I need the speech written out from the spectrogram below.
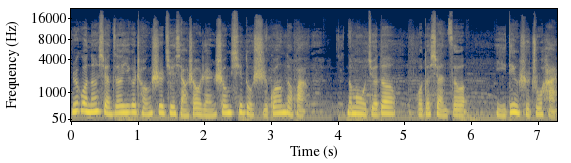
如果能选择一个城市去享受人生虚度时光的话，那么我觉得我的选择一定是珠海。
